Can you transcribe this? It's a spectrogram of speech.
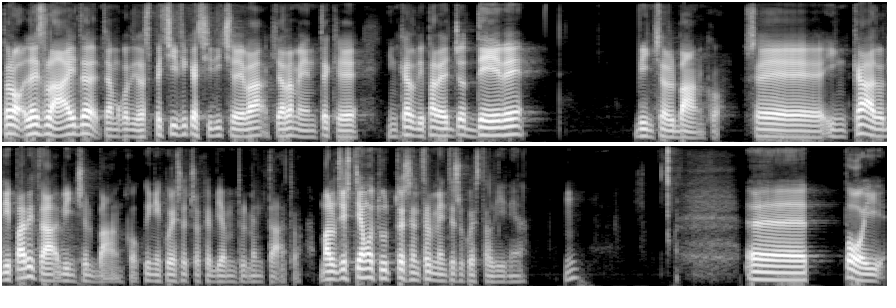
Però le slide, diciamo così, la specifica ci diceva chiaramente che in caso di pareggio deve vincere il banco. Se in caso di parità vince il banco, quindi questo è ciò che abbiamo implementato. Ma lo gestiamo tutto essenzialmente su questa linea. Mm? Eh, poi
